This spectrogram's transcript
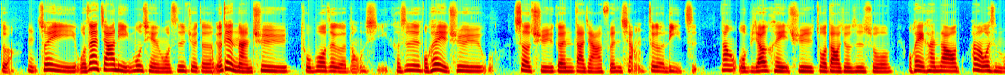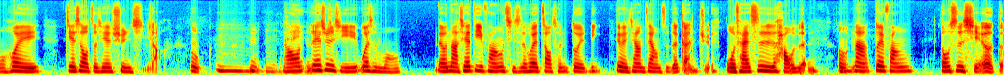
对啊，嗯，所以我在家里目前我是觉得有点难去突破这个东西，可是我可以去社区跟大家分享这个例子，但我比较可以去做到就是说，我可以看到他们为什么会接受这些讯息啦，嗯。嗯嗯嗯，然后那些讯息为什么有哪些地方其实会造成对立，有点像这样子的感觉，我才是好人，嗯，那对方都是邪恶的，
